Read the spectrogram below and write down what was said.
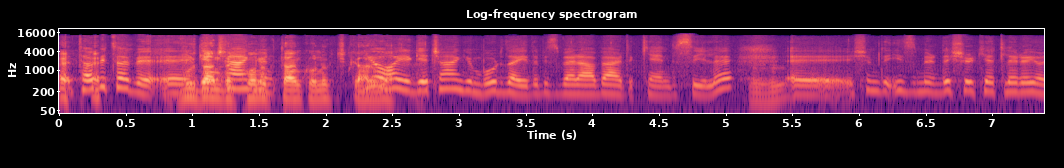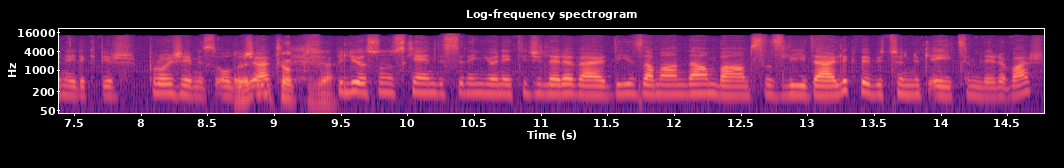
E, tabii tabii. e, Buradan geçen da gün konuktan konuk çıkarma. Yok hayır geçen gün buradaydı biz beraberdik kendisiyle. Hı hı. Ee, şimdi İzmir'de şirketlere yönelik bir projemiz olacak. Çok güzel. Biliyorsunuz kendisinin yöneticilere verdiği zamandan bağımsız liderlik ve bütünlük eğitimleri var.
